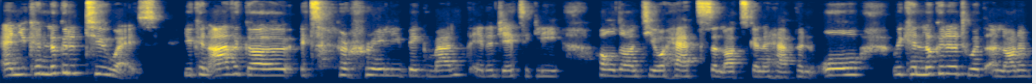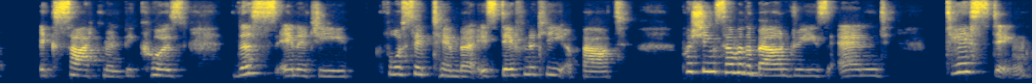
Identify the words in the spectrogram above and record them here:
and you can look at it two ways. You can either go, it's a really big month energetically, hold on to your hats, a lot's going to happen. Or we can look at it with a lot of excitement because this energy for September is definitely about pushing some of the boundaries and testing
